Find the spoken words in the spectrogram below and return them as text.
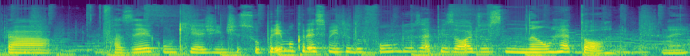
para fazer com que a gente suprima o crescimento do fungo e os episódios não retornem. Né?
